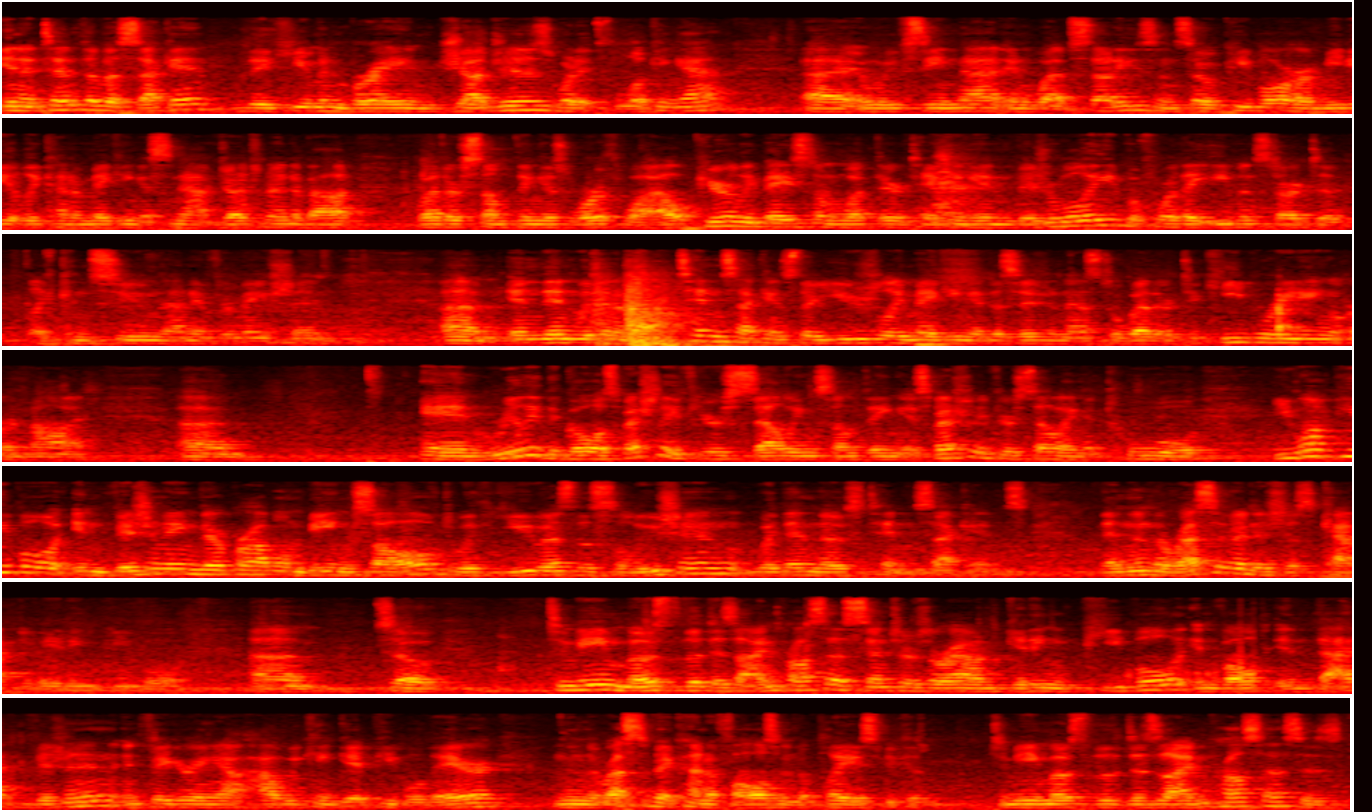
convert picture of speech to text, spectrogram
in a tenth of a second, the human brain judges what it's looking at, uh, and we've seen that in web studies. And so, people are immediately kind of making a snap judgment about whether something is worthwhile purely based on what they're taking in visually before they even start to like consume that information. Um, and then within about 10 seconds, they're usually making a decision as to whether to keep reading or not. Um, and really, the goal, especially if you're selling something, especially if you're selling a tool, you want people envisioning their problem being solved with you as the solution within those 10 seconds. And then the rest of it is just captivating people. Um, so, to me, most of the design process centers around getting people involved in that vision and figuring out how we can get people there. And then the rest of it kind of falls into place because, to me, most of the design process is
